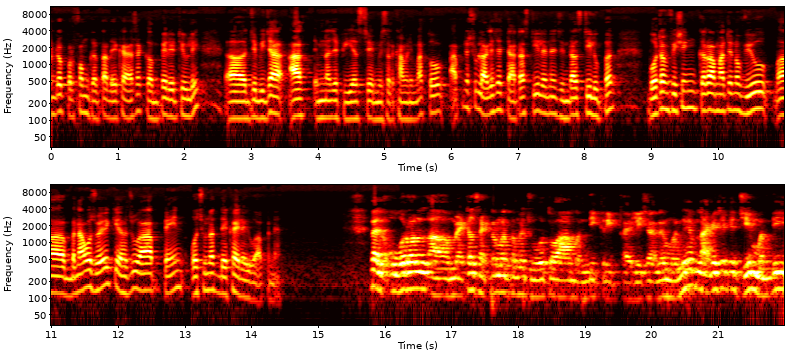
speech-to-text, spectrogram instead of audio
અંડર પરફોર્મ કરતા દેખાયા છે કમ્પેરેટિવલી જે બીજા આ એમના જે પીએસ છે, એમની સરખામણીમાં. તો આપને શું લાગે છે ટાટા સ્ટીલ અને જિંદાલ સ્ટીલ ઉપર? બોટમ ફિશિંગ કરવા માટેનો વ્યૂ બનાવવો જોઈએ કે હજુ આ પેઇન ઓછું નથી દેખાઈ રહ્યું આપણને વેલ ઓવરઓલ મેટલ સેક્ટરમાં તમે જુઓ તો આ મંદી ક્રીપ થયેલી છે અને મને એમ લાગે છે કે જે મંદી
